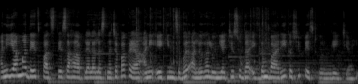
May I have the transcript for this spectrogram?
आणि यामध्येच पाच ते सहा आपल्याला लसणाच्या पाकळ्या आणि एक इंचभर आलं घालून याची सुद्धा एकदम बारीक अशी पेस्ट करून घ्यायची आहे.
